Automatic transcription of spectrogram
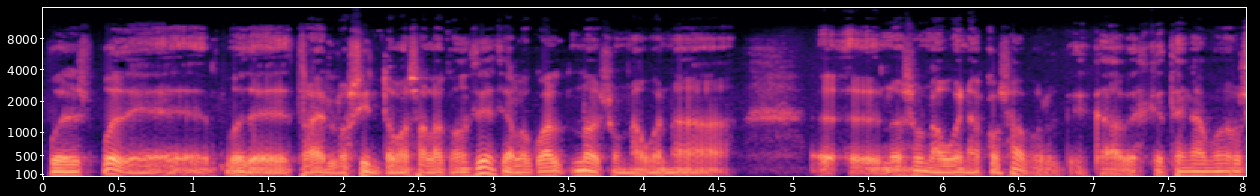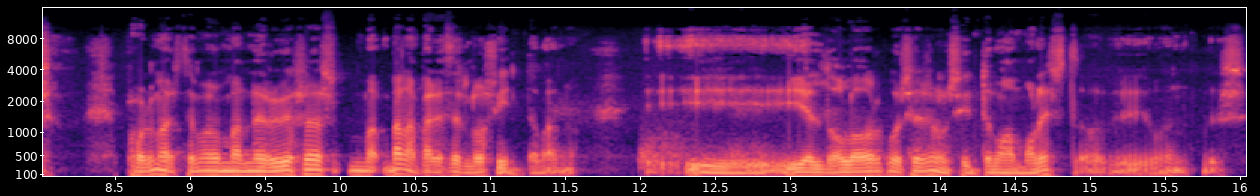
pues puede, puede traer los síntomas a la conciencia, lo cual no es una buena no es una buena cosa porque cada vez que tengamos problemas, estemos más nerviosos, van a aparecer los síntomas. Y, el dolor, pues es un síntoma molesto. pues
